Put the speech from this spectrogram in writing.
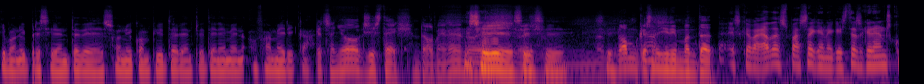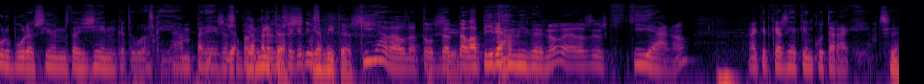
y bueno y presidente de Sony Computer Entertainment of America. Aquest senyor existeix, realment, eh? No Sí, és, sí, no és sí, un sí. nom que s'hagin inventat. És que a vegades passa que en aquestes grans corporacions de gent que tu veus que hi ha empreses, Hi ha- hi ha superempreses, no sé mites, què, dius, hi ha mites. qui hi ha dalt de tot, de, Sí. de la piràmide, no? A vegades dius, qui hi ha, no? En aquest cas hi ha Ken Kutaragi. Sí,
